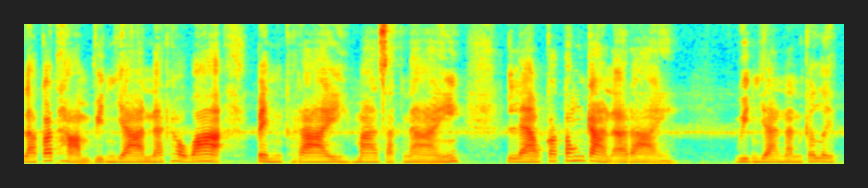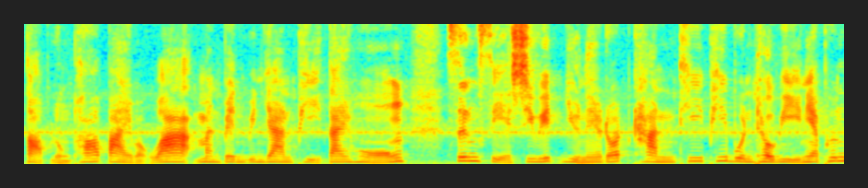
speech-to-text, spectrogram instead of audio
แล้วก็ถามวิญญาณนะคะว่า เป็นใครมาจากไหน แล้วก็ต้องการอะไร วิญญาณนั้นก็เลยตอบหลวงพ่อไปบอกว่ามันเป็นวิญญาณผีตายโหง ซึ่งเสียชีวิตอยู่ในรถคันที่พี่บุญทวีเนี่ยเพิ่ง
